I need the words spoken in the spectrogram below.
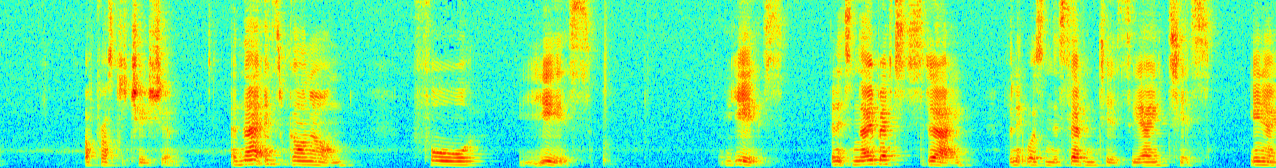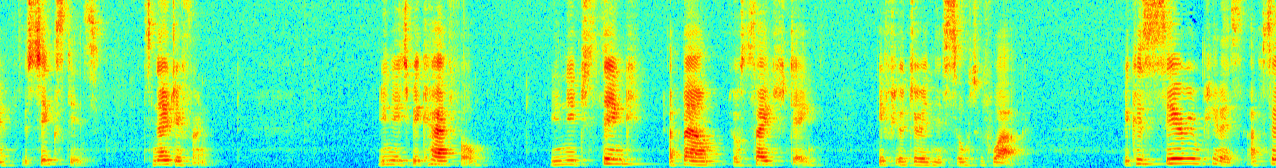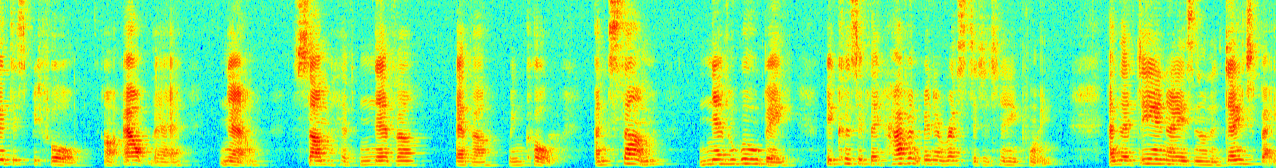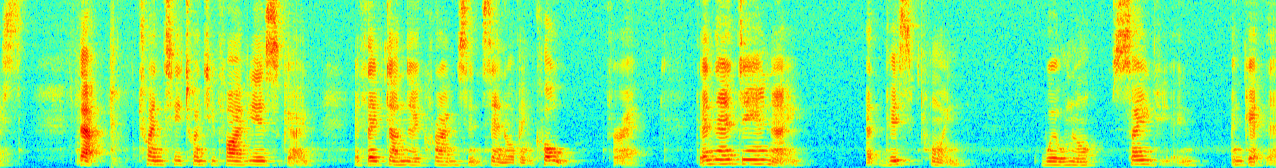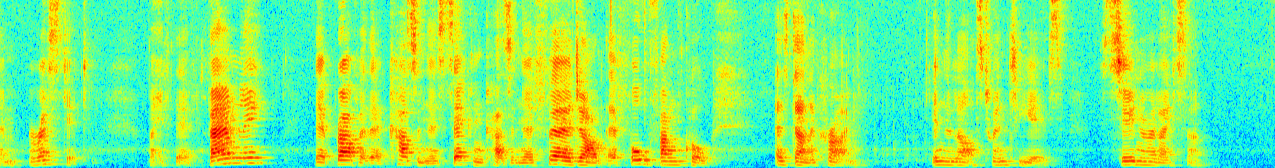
of prostitution. And that has gone on for years. Years. And it's no better today than it was in the 70s, the 80s, you know, the 60s. It's no different. You need to be careful. You need to think about your safety if you're doing this sort of work. Because serial killers, I've said this before, are out there now. Some have never ever been caught and some never will be because if they haven't been arrested at any point and their DNA isn't on a database that 20, 25 years ago, if they've done no crime since then or been caught for it, then their DNA at this point will not save you and get them arrested. But if their family, their brother, their cousin, their second cousin, their third aunt, their fourth uncle has done a crime in the last 20 years, sooner or later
